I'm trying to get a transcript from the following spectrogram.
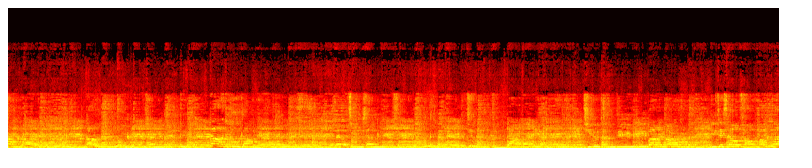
上海那里有满山遍大豆高粱在那青山绿水旁两大白的篱笆院一间小草房啊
